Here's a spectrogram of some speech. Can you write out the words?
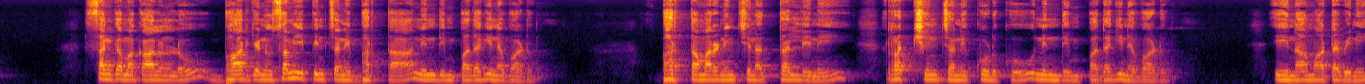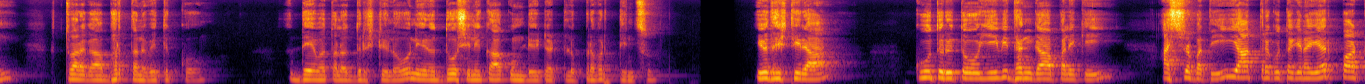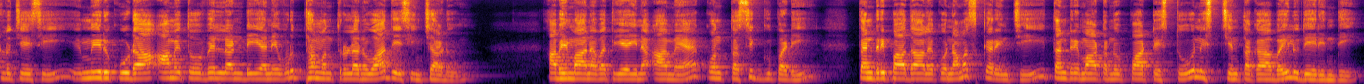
సంగమకాలంలో భార్యను సమీపించని భర్త నిందింపదగినవాడు. భర్త మరణించిన తల్లిని రక్షించని కొడుకు నిందింపదగినవాడు. ఈ నా మాట విని త్వరగా భర్తను వెతుక్కో. దేవతల దృష్టిలో నేను దోషిని కాకుండేటట్లు ప్రవర్తించు. యుధిష్ఠిరా కూతురితో ఈ విధంగా పలికి అశ్వపతి యాత్రకు తగిన ఏర్పాట్లు చేసి మీరు కూడా ఆమెతో వెళ్ళండి అని వృద్ధ మంత్రులను ఆదేశించాడు. అభిమానవతి అయిన ఆమె కొంత సిగ్గుపడి తండ్రి పాదాలకు నమస్కరించి తండ్రి మాటను పాటిస్తూ నిశ్చింతగా బయలుదేరింది.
